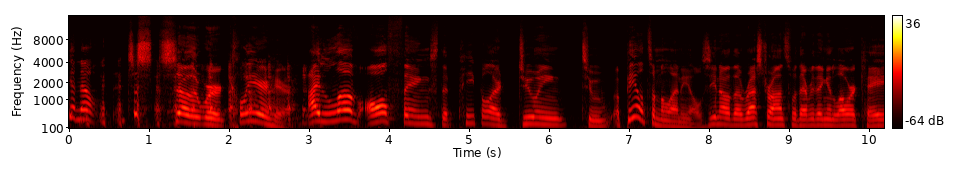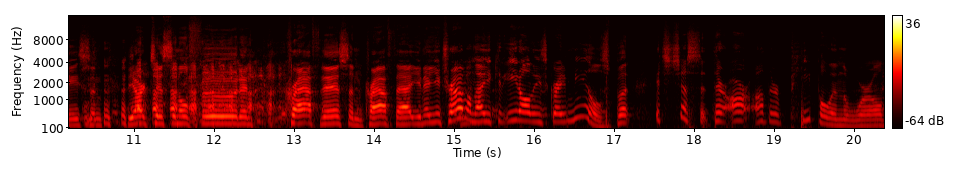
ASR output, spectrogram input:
Yeah, now, just so that we're clear here, I love all things that people are doing to appeal to millennials. You know, the restaurants with everything in lowercase and the artisanal food and craft this and craft that. You know, you travel now, you can eat all these great meals, but It's just that there are other people in the world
